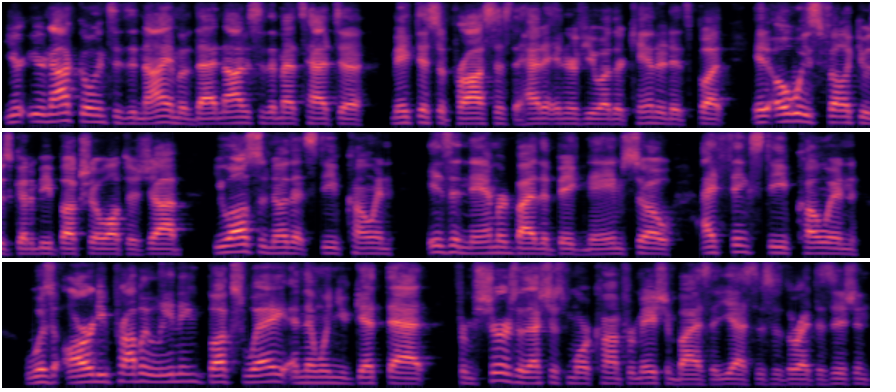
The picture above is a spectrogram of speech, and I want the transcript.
You're you're not going to deny him of that. And obviously, the Mets had to make this a process. They had to interview other candidates, but it always felt like it was going to be Buck Showalter's job. You also know that Steve Cohen is enamored by the big name, so I think Steve Cohen was already probably leaning Buck's way. And then when you get that from Scherzer, that's just more confirmation bias that yes, this is the right decision.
